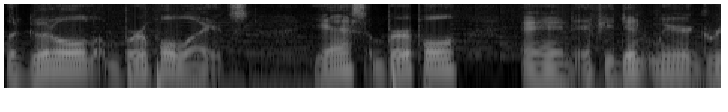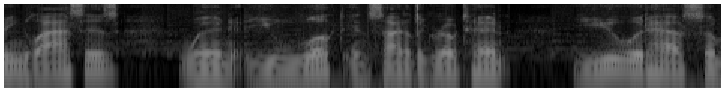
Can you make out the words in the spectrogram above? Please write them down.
the good old Burple lights. Yes, Burple. And if you didn't wear green glasses when you looked inside of the grow tent, you would have some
